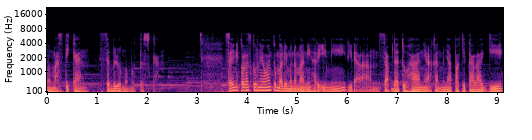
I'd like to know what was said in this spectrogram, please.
memastikan sebelum memutuskan. Saya Nikolas Kurniawan kembali menemani hari ini di dalam Sabda Tuhan yang akan menyapa kita lagi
